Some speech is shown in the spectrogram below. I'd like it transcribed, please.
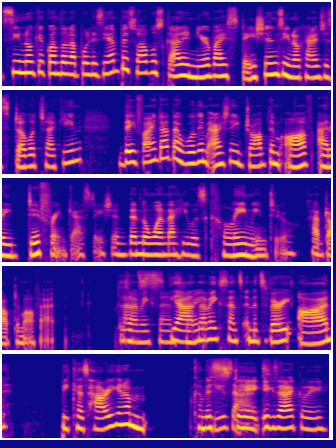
sino que cuando la policía empezó a buscar in nearby stations, you know, kind of just double checking, they find out that William actually dropped them off at a different gas station than the one that he was claiming to have dropped him off at. Does that make sense? Yeah, right? that makes sense. And it's very odd because how are you going to confuse mistake. that? Exactly.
